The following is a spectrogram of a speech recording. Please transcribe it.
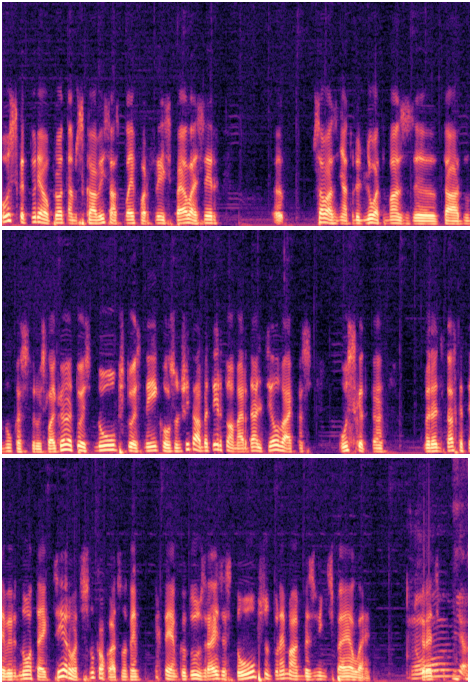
uzskata, tur jau, protams, kā visās play for free spēlēs, ir uh, savā ziņā tur ir ļoti maz uh, tādu, nu, kas tur visu laiku, tu esi nūps, tu esi nīkls un šitā, bet ir tomēr daļa cilvēku, kas uzskata, ka redz, tas, ka tev ir noteikts ierocis, nu, kaut kāds no tiem piektajiem, ka tu uzreiz esi nūps un tu nemāki bez viņa spēlēt. Nu, redz. jā.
